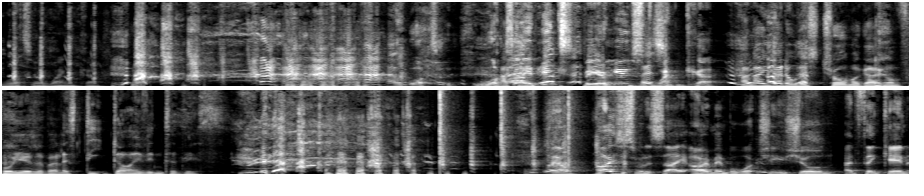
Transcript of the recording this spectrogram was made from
What a wanker. what, what an inexperienced Let's- wanker. I know you had all this trauma going on four years ago. Let's deep dive into this. Well, I just want to say, I remember watching you, Seann, and thinking,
